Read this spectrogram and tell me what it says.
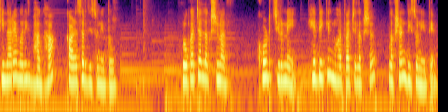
किनाऱ्यावरील भाग हा काळसर दिसून येतो. रोगाच्या लक्षणात खोड चिरणे हे देखील महत्त्वाचे लक्ष लक्षण दिसून येते.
